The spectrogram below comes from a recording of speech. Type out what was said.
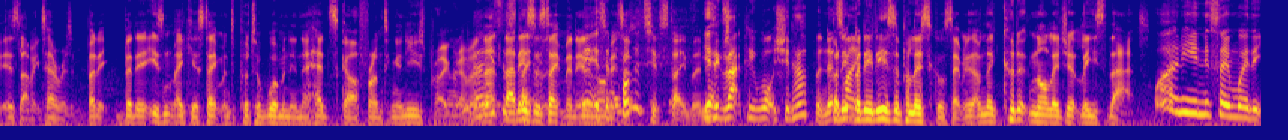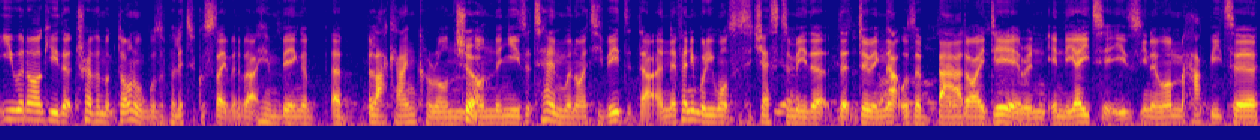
Islamic terrorism, but it, but it isn't making a statement to put a woman in a headscarf fronting a news programme. and that, that is a statement. It's a positive statement. It's exactly what should happen. But, like, it, but, it is a political statement, and they could acknowledge at least that. Well, only in the same way that you would argue that Trevor McDonald was a political statement about him being a, a black anchor on, sure. on the news at 10 when ITV did that. And if anybody wants to suggest to me that, that doing that was a bad idea in, in the 80s, you know, I'm happy to,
